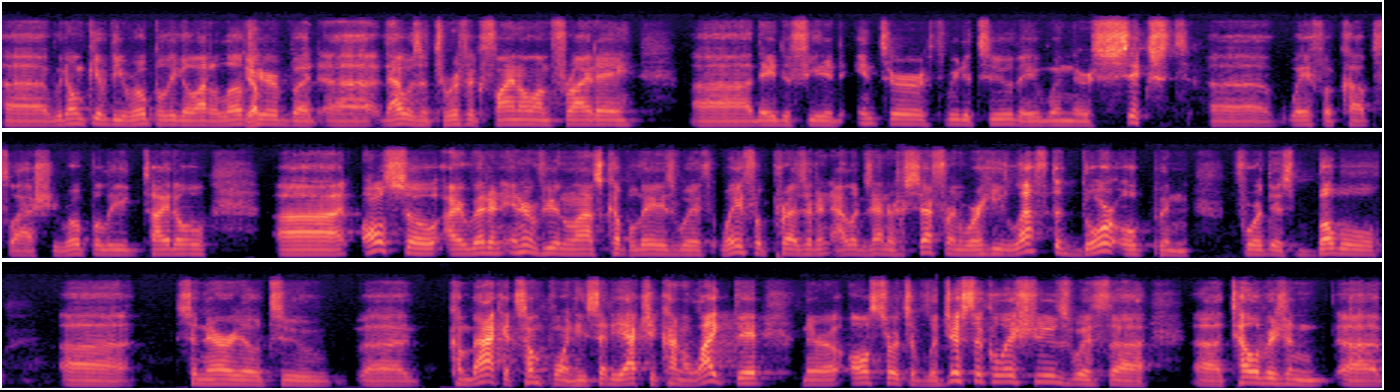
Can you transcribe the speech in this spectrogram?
Uh, we don't give the Europa League a lot of love yep. here, but uh, that was a terrific final on Friday. Uh, they defeated Inter three to two. They win their sixth UEFA Cup slash Europa League title. also, I read an interview in the last couple days with UEFA President Aleksander Ceferin, where he left the door open for this bubble scenario to uh, come back at some point. He said he actually kind of liked it. There are all sorts of logistical issues with uh, uh, television uh,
